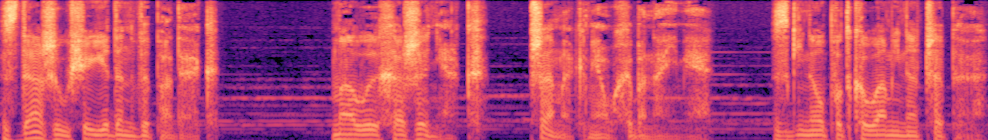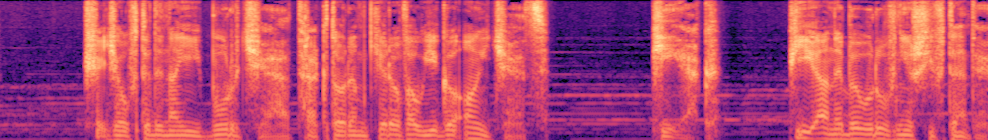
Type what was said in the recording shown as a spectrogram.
Zdarzył się jeden wypadek. Mały Harzyniak, Przemek miał chyba na imię, zginął pod kołami naczepy. Siedział wtedy na jej burcie, a traktorem kierował jego ojciec. Pijak. Pijany był również i wtedy.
